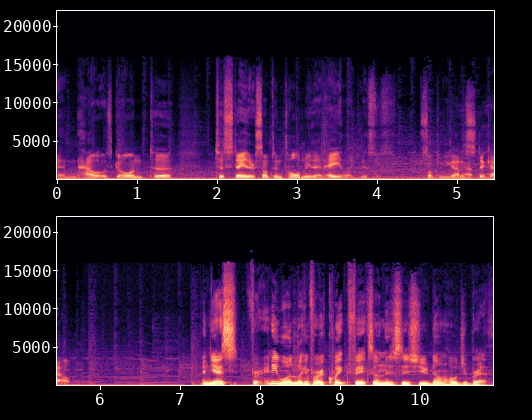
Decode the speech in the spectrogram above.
and how it was going to to stay there. Something told me that hey, like this is something you got to stick out. And yes, for anyone looking for a quick fix on this issue, don't hold your breath.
